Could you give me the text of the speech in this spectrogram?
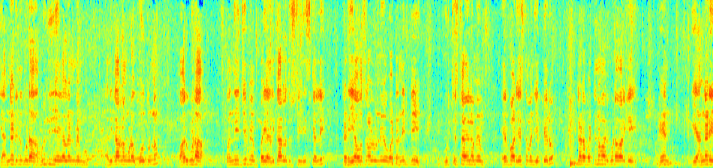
ఈ అంగడిని కూడా అభివృద్ధి చేయగలని మేము అధికారులను కూడా కోరుతున్నాం. వారు కూడా స్పందించి మేము పై అధికారుల దృష్టికి తీసుకెళ్ళి ఇక్కడ ఏ అవసరాలు ఉన్నాయో వాటన్నిటిని పూర్తి స్థాయిలో మేము ఏర్పాటు చేస్తామని చెప్పారు. ఇక్కడ పట్టిన వారు కూడా వారికి మెయిన్ ఈ అంగడి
